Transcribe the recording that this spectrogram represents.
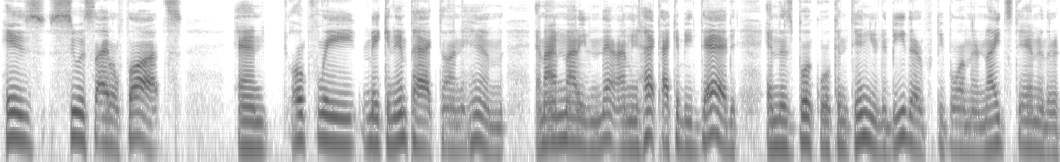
his suicidal thoughts and hopefully make an impact on him. And I'm not even there. I mean, heck, I could be dead, and this book will continue to be there for people on their nightstand or their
